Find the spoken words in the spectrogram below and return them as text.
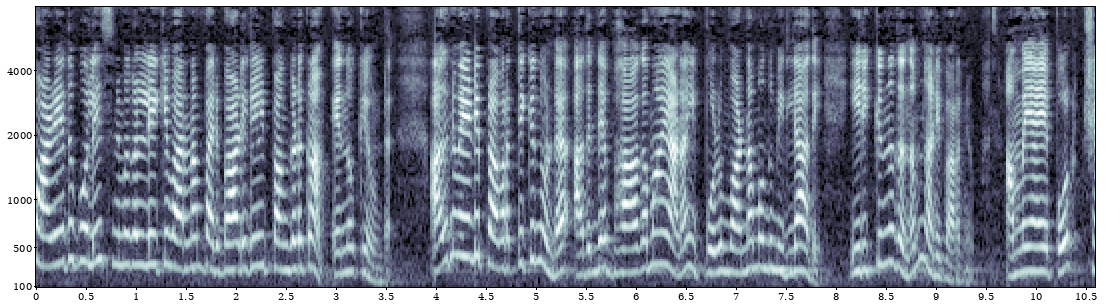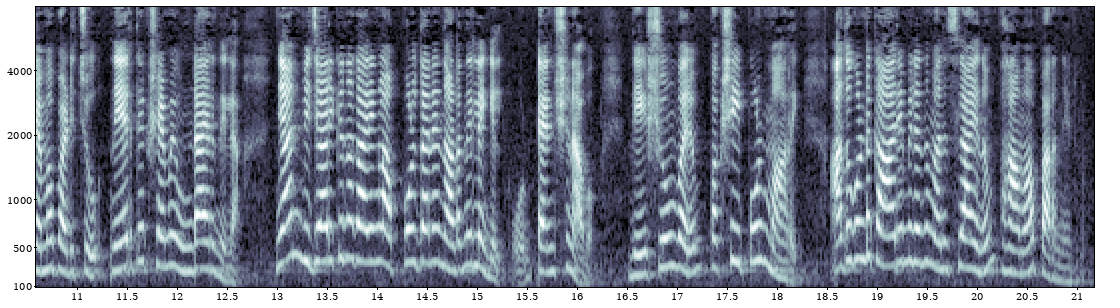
പഴയതുപോലെ സിനിമകളിലേക്ക് വരണം പരിപാടികളിൽ പങ്കെടുക്കണം എന്നൊക്കെയുണ്ട്. അതിനുവേണ്ടി പ്രവർത്തിക്കുന്നുണ്ട്. അതിന്റെ ഭാഗമായാണ് ഇപ്പോഴും വണ്ണമൊന്നുമില്ലാതെ ഇരിക്കുന്നതെന്നും നടി പറഞ്ഞു. അമ്മയായപ്പോൾ ക്ഷമ പഠിച്ചു. നേരത്തെ ക്ഷമ ഉണ്ടായിരുന്നില്ല ഞാൻ വിചാരിക്കുന്ന കാര്യങ്ങൾ അപ്പോൾ തന്നെ നടന്നില്ലെങ്കിൽ ടെൻഷനാവും. ദേഷ്യവും വരും പക്ഷെ ഇപ്പോൾ മാറി. അതുകൊണ്ട് കാര്യമില്ലെന്ന് മനസ്സിലായെന്നും ഭാമ പറഞ്ഞിരുന്നു.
